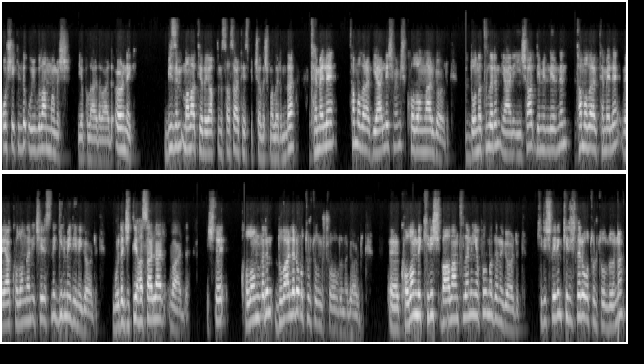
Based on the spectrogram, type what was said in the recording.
o şekilde uygulanmamış yapılar da vardı. Örnek bizim Malatya'da yaptığımız hasar tespit çalışmalarında temele tam olarak yerleşmemiş kolonlar gördük. Donatıların yani inşaat demirlerinin tam olarak temele veya kolonların içerisine girmediğini gördük. Burada ciddi hasarlar vardı. İşte kolonların duvarlara oturtulmuş olduğunu gördük. E, kolon ve kiriş bağlantılarının yapılmadığını gördük. Kirişlerin kirişlere oturtulduğunu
